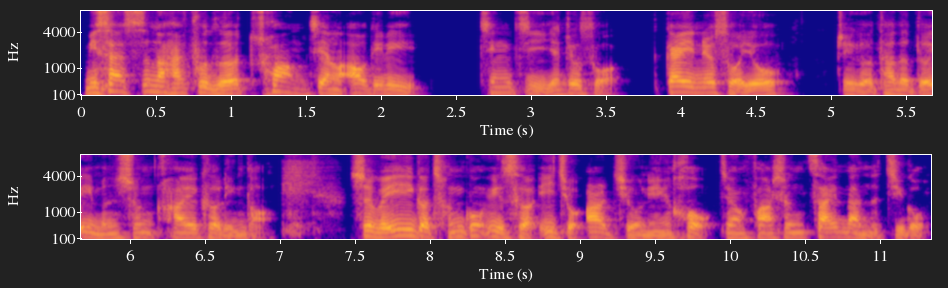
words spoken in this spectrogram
米塞斯呢还负责创建了奥地利经济研究所，该研究所由这个他的得意门生哈耶克领导，是唯一一个成功预测1929年后将发生灾难的机构。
